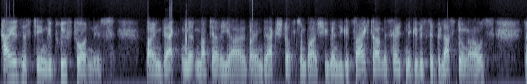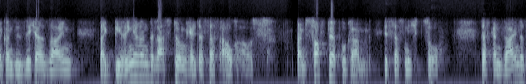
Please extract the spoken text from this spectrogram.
Teilsystem geprüft worden ist, beim Werkmaterial, beim Werkstoff zum Beispiel, wenn Sie gezeigt haben, es hält eine gewisse Belastung aus, dann können Sie sicher sein, bei geringeren Belastungen hält es das auch aus. Beim Softwareprogramm ist das nicht so. Das kann sein, dass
